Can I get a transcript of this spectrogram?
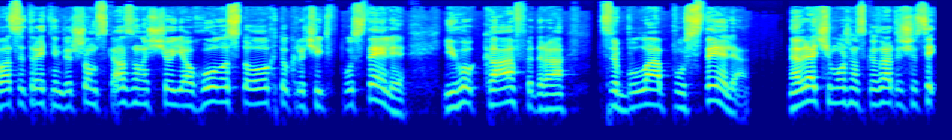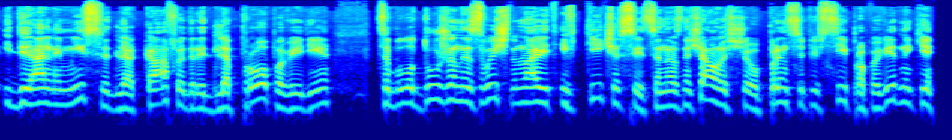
23-м віршом сказано, що я голос того, хто кричить в пустелі. Його кафедра це була пустеля. Навряд чи можна сказати, що це ідеальне місце для кафедри, для проповіді. Це було дуже незвично навіть і в ті часи. Це не означало, що в принципі всі проповідники,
